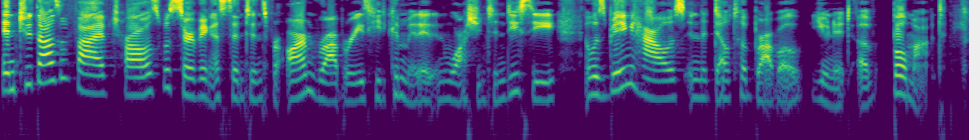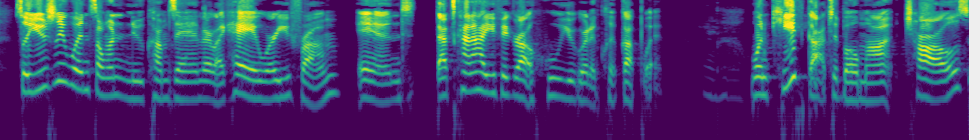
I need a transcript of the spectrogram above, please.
In 2005, Charles was serving a sentence for armed robberies he'd committed in Washington, D.C., and was being housed in the Delta Bravo unit of Beaumont. So usually when someone new comes in, they're like, hey, where are you from? And that's kind of how you figure out who you're going to click up with. Mm-hmm. When Keith got to Beaumont, Charles,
